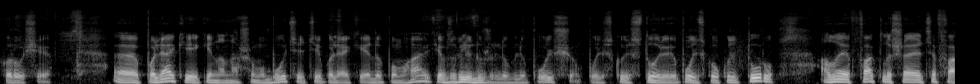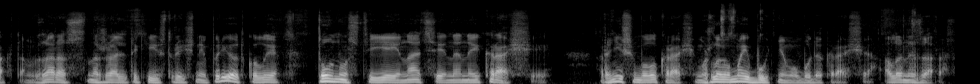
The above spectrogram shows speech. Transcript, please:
хороші поляки, які на нашому боці, ті поляки допомагають. Я взагалі дуже люблю Польщу, польську історію, польську культуру, але факт лишається фактом. Зараз, на жаль, такий історичний період, коли тонус цієї нації не найкращий. Раніше було краще, можливо, в майбутньому буде краще, але не зараз.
